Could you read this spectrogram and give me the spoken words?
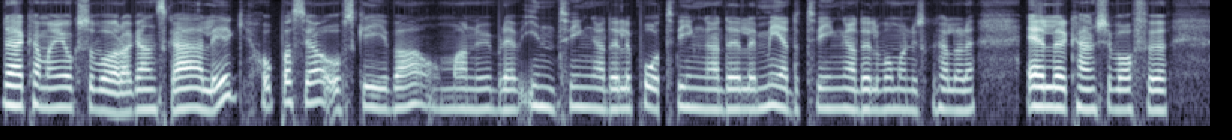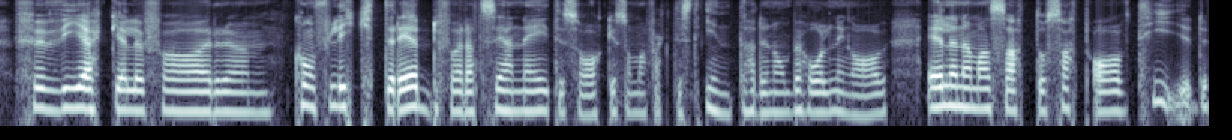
Där kan man ju också vara ganska ärlig, hoppas jag, och skriva om man nu blev intvingad eller påtvingad eller medtvingad eller vad man nu ska kalla det. Eller kanske var för för vek eller för um, konflikträdd för att säga nej till saker som man faktiskt inte hade någon behållning av. Eller när man satt och satt av tid.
